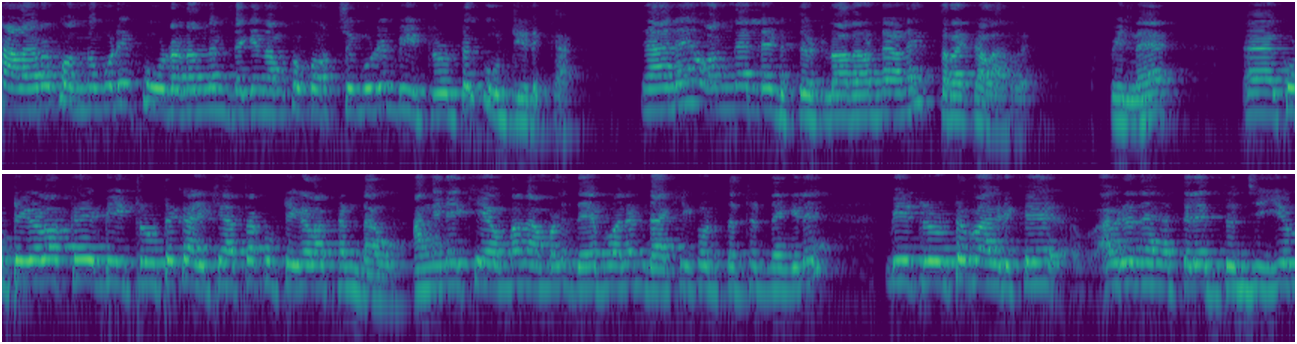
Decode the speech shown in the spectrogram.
കളർ ഒന്നും കൂടി കൂടണം എന്നുണ്ടെങ്കിൽ നമുക്ക് കുറച്ചും കൂടി ബീട്രൂട്ട് കൂട്ടിയെടുക്കാം. ഞാൻ ഒന്നല്ല എടുത്തിട്ടുള്ളൂ അതുകൊണ്ടാണ് ഇത്ര കളറ് പിന്നെ കുട്ടികളൊക്കെ ബീട്രൂട്ട് കഴിക്കാത്ത കുട്ടികളൊക്കെ ഉണ്ടാവും. അങ്ങനെയൊക്കെ ആകുമ്പോൾ നമ്മൾ ഇതേപോലെ ഉണ്ടാക്കി കൊടുത്തിട്ടുണ്ടെങ്കിൽ ബീട്രൂട്ടും അവർക്ക് അവരുടെ ദേഹത്തിലെത്തും ചെയ്യും.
